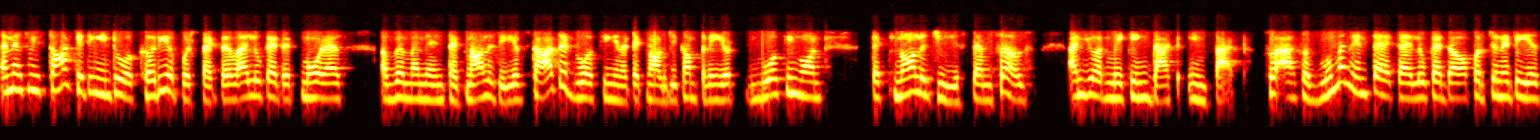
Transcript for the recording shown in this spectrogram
And as we start getting into a career perspective, I look at it more as a woman in technology. You've started working in a technology company, you're working on technologies themselves, and you are making that impact. So as a woman in tech, I look at the opportunity as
